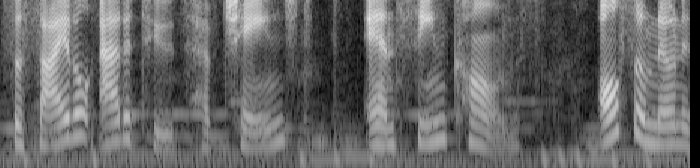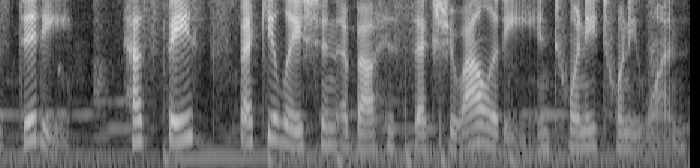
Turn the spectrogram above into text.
societal attitudes have changed, and Sean Combs, also known as Diddy, has faced speculation about his sexuality in 2021.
